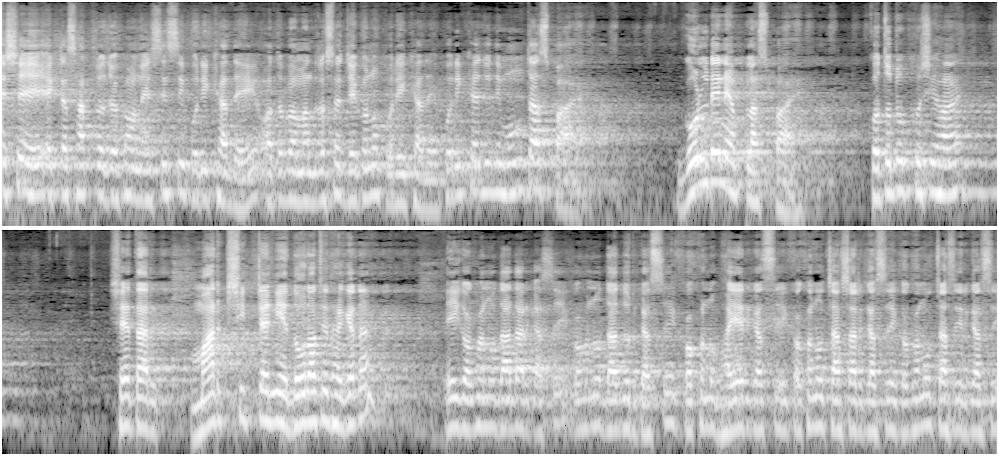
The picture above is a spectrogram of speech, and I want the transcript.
দেশে একটা ছাত্র যখন এসএসসি পরীক্ষা দেয় অথবা মাদ্রাসার যে কোনো পরীক্ষা দেয়, পরীক্ষায় যদি মুমতাজ পায়, গোল্ডেন এ প্লাস পায়, কতটুকু খুশি হয়? সে তার মার্কশিটটা নিয়ে দৌড়াতে থাকে না? এই কখনো দাদার কাছে, কখনো দাদুর কাছে, কখনো ভাইয়ের কাছে, কখনো চাচার কাছে, কখনো চাচির কাছে,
